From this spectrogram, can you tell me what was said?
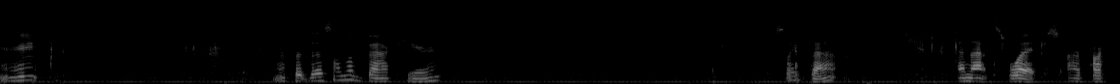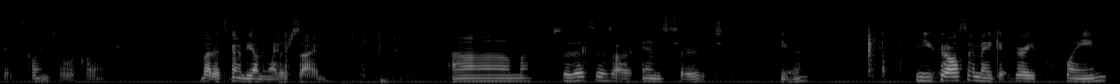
All right. I'm going to put this on the back here. Just like that. And that's what our pocket's going to look like. But it's going to be on the other side. Um, so this is our insert here. And you could also make it very plain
